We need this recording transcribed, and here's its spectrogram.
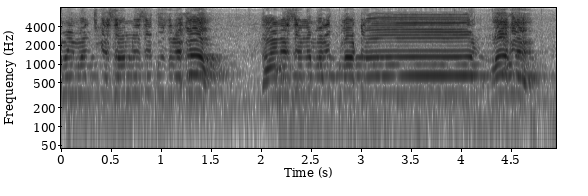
में मंच के सामने से गुजरेगा। दाहिने से नंबर एक प्लाटून। आगे।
